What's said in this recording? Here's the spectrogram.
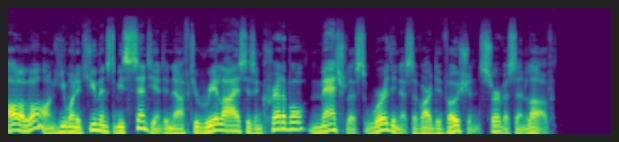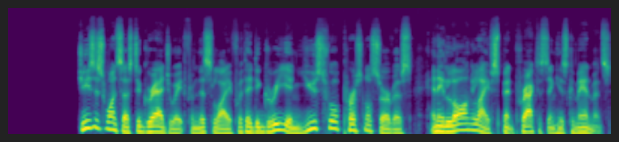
All along, He wanted humans to be sentient enough to realize His incredible, matchless worthiness of our devotion, service, and love. Jesus wants us to graduate from this life with a degree in useful personal service and a long life spent practicing His commandments.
